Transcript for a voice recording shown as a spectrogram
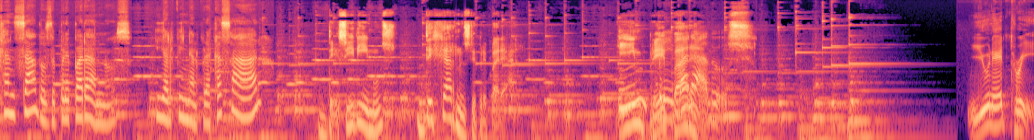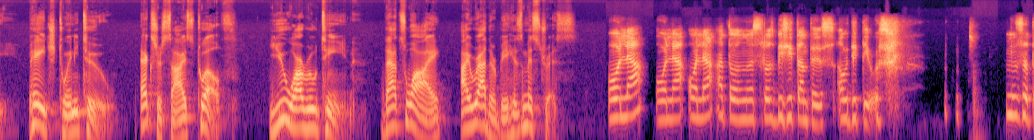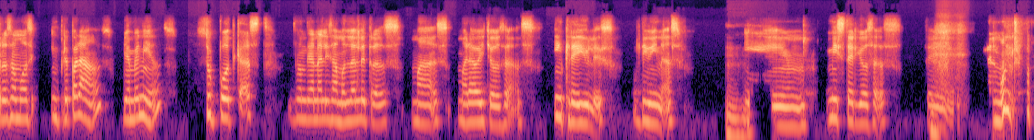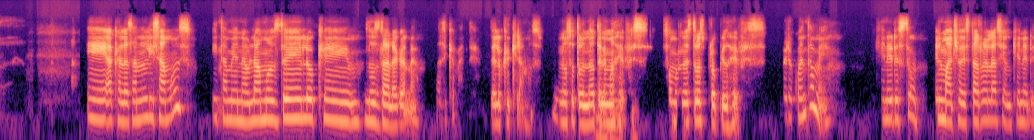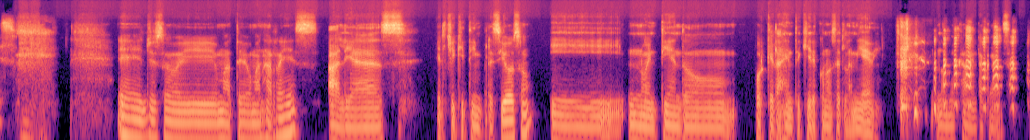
Cansados de prepararnos y al final fracasar, decidimos dejarnos de preparar. Impreparados. Unit 3, page 22. Exercise 12. You are routine. That's why I rather be his mistress. Hola, hola, hola a todos nuestros visitantes auditivos. Nosotros somos Impreparados. Bienvenidos. Su podcast donde analizamos las letras más maravillosas, increíbles, divinas y misteriosas del mundo. Eh, acá las analizamos y también hablamos de lo que nos da la gana, básicamente, de lo que queramos. Nosotros no tenemos jefes, somos nuestros propios jefes. Pero cuéntame, ¿quién eres tú? El macho de esta relación, ¿quién eres? Eh, yo soy Mateo Manjarres, alias el chiquitín precioso, y no entiendo por qué la gente quiere conocer la nieve. No me cabe en la cabeza.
